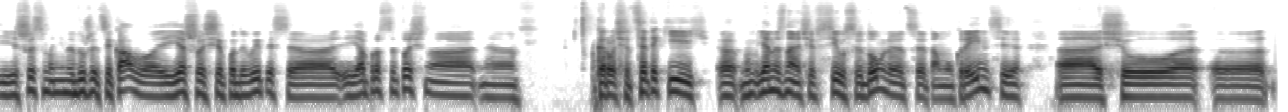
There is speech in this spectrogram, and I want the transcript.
і щось мені не дуже цікаво. Є що ще подивитися. Я просто точно. Коротше, це такий. е, Я не знаю, чи всі усвідомлюють це там українці, е, що е,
